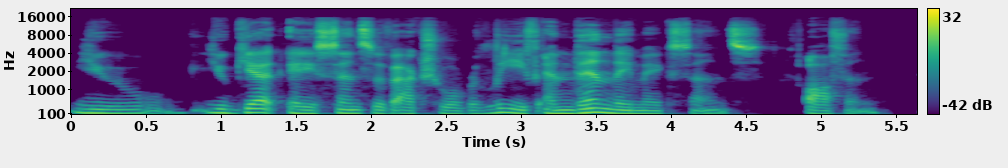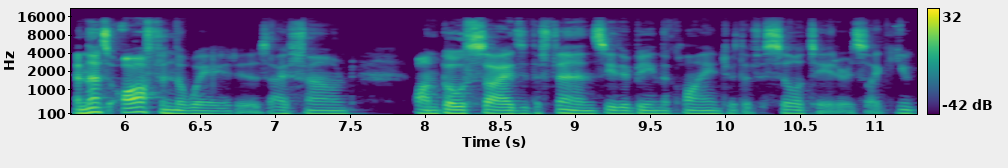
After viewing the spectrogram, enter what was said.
you you get a sense of actual relief, and then they make sense often. And that's often the way it is. I found on both sides of the fence, either being the client or the facilitator. It's like you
